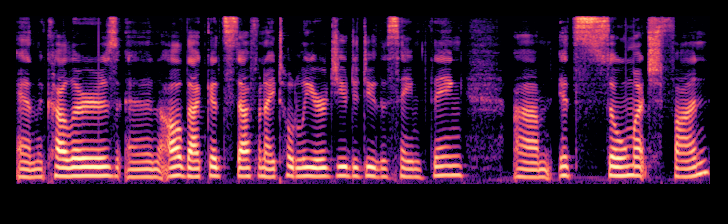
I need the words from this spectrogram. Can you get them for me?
and the colors and all that good stuff. And I totally urge you to do the same thing. Um, it's so much fun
